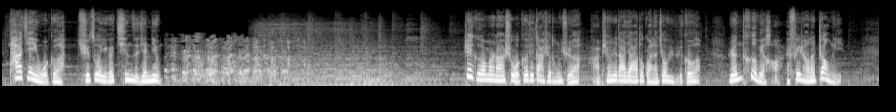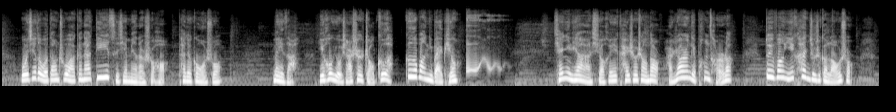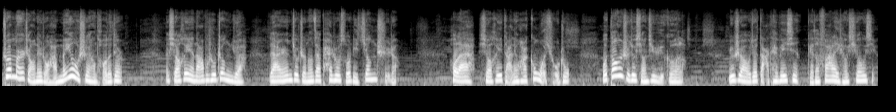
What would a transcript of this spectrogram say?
他建议我哥去做一个亲子鉴定。这哥们儿呢是我哥的大学同学啊，平时大家都管他叫宇哥，人特别好，非常的仗义。我记得我当初啊跟他第一次见面的时候，他就跟我说：“妹子，以后有啥事儿找哥，哥帮你摆平。”前几天啊，小黑开车上道，啊让人给碰瓷儿了，对方一看就是个老手，专门找那种还没有摄像头的地儿。小黑也拿不出证据啊，俩人就只能在派出所里僵持着。后来啊，小黑打电话跟我求助，我当时就想起宇哥了。于是啊，我就打开微信给他发了一条消息，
